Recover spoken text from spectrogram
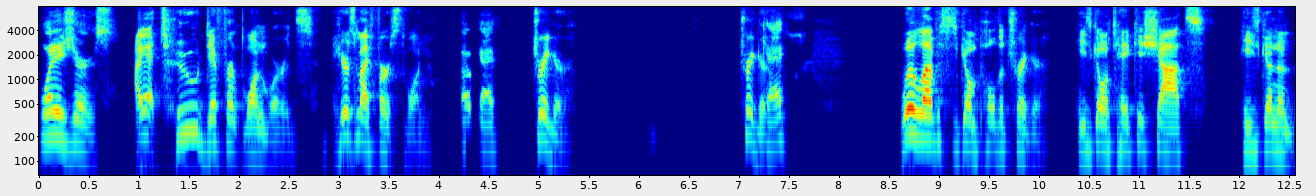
what is yours? I got two different one words. Here's my first one Okay. trigger. Trigger. Okay. Will Levis is going to pull the trigger. He's going to take his shots. He's going to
